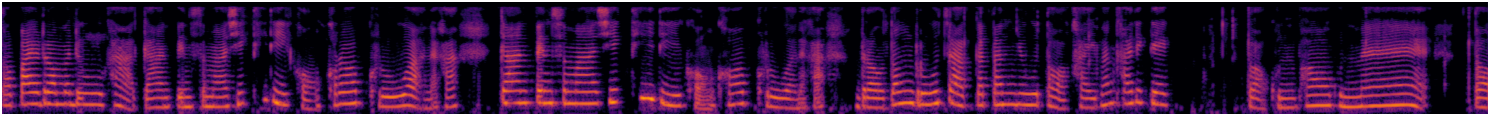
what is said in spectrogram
ต่อไปเรามาดูค่ะ การเป็นสมาชิกที่ดีของครอบครัวนะคะ การเป็นสมาชิกที่ดีของครอบครัวนะคะ เราต้องรู้จักกตัญญูต่อใครบ้างคะเด็กๆ ต่อคุณพ่อคุณแม่ ต่อ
